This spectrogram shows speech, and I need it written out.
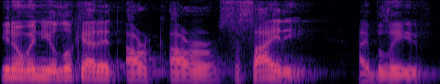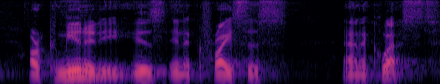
You know, when you look at it, our, our society, I believe, our community is in a crisis and a quest.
